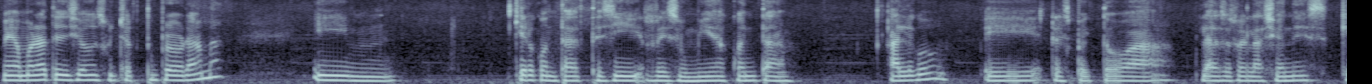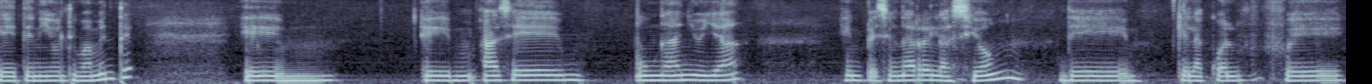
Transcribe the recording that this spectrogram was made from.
me llamó la atención escuchar tu programa y mm, quiero contarte si resumida cuenta algo eh, respecto a las relaciones que he tenido últimamente. Em, em, hace un año ya empecé una relación de que la cual fue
